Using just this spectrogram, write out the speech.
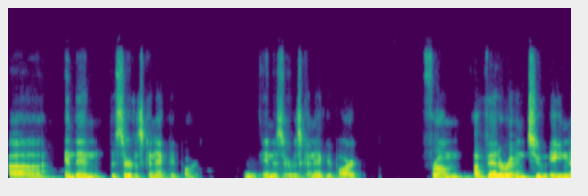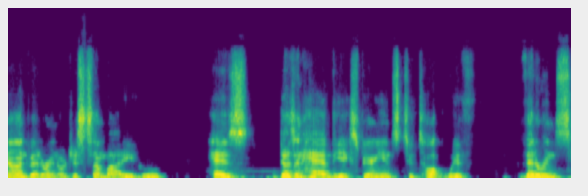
uh, and then the service connected part. Mm-hmm. And the service connected part from a veteran to a non-veteran or just somebody who has doesn't have the experience to talk with veterans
